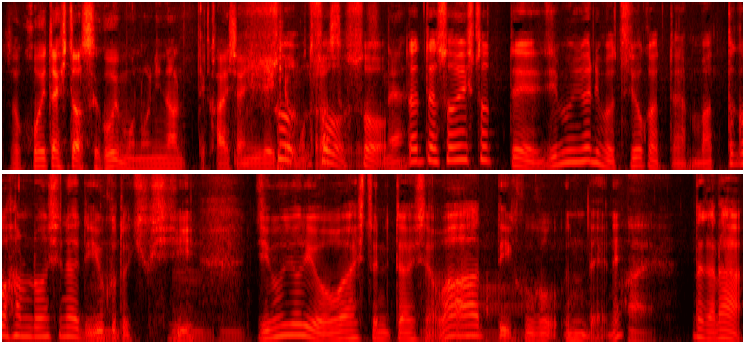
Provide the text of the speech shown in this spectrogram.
そうこういった人はすごいものになって会社に利益をもたらすことですね。だってそういう人って自分よりも強かったら全く反論しないで言うこと聞くし、うんうん自分より弱い人に対してはわーっていくんだよね。はいだから、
